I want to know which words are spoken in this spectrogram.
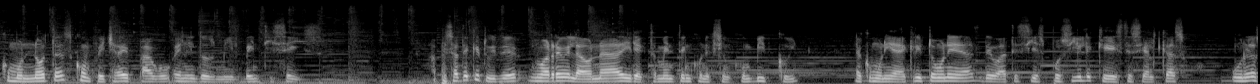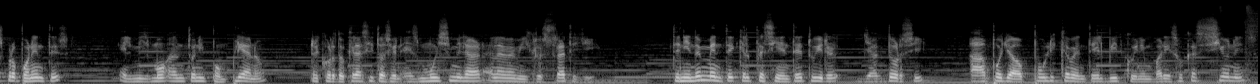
como notas con fecha de pago en el 2026. A pesar de que Twitter no ha revelado nada directamente en conexión con Bitcoin, la comunidad de criptomonedas debate si es posible que este sea el caso. Uno de los proponentes, el mismo Anthony Pompliano, recordó que la situación es muy similar a la de MicroStrategy, teniendo en mente que el presidente de Twitter, Jack Dorsey, ha apoyado públicamente el Bitcoin en varias ocasiones,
